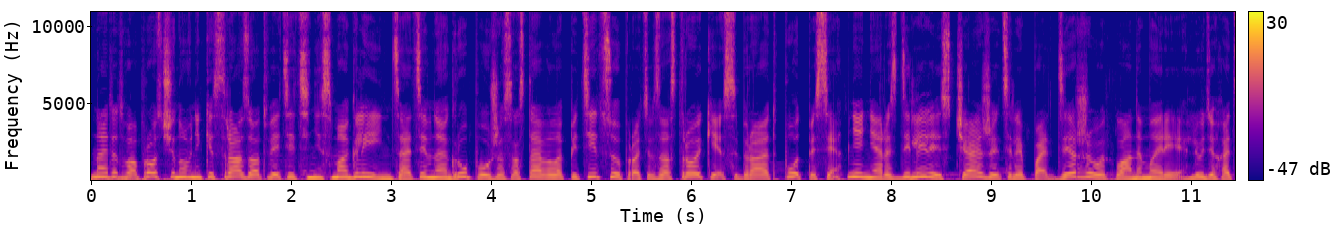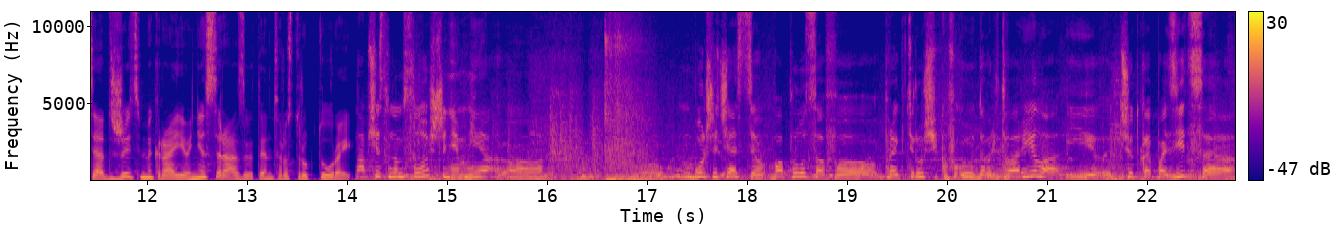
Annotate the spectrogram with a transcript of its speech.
На этот вопрос чиновники сразу ответить не смогли. Инициативная группа уже составила петицию против застройки, собирают подписи. Мнения разделились, часть жителей поддерживают планы мэрии. Люди хотят жить в микрорайоне с развитой инфраструктурой. На общественном слушании мне э, большая часть вопросов э, проектировщиков удовлетворила, и четкая позиция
